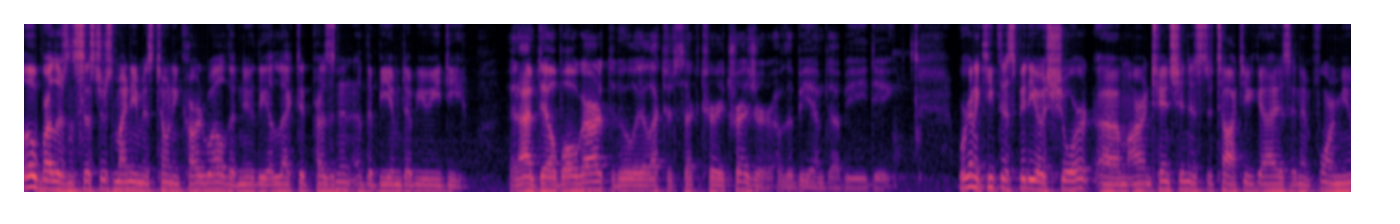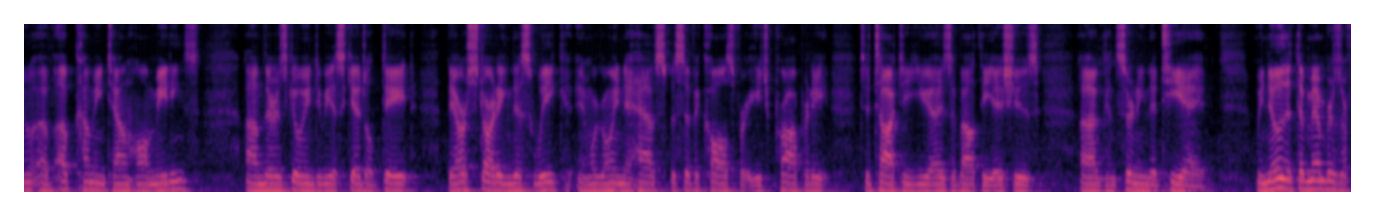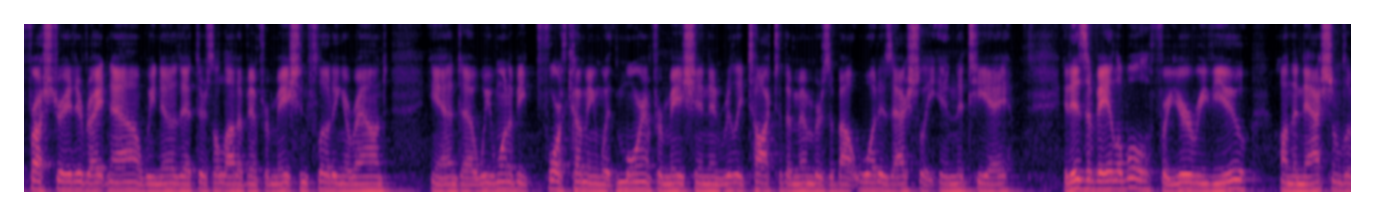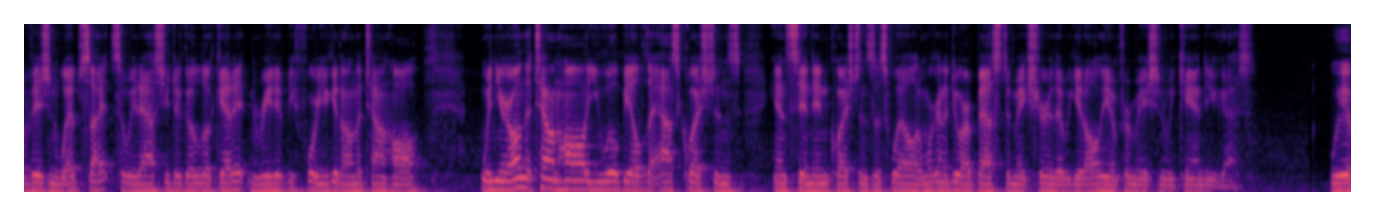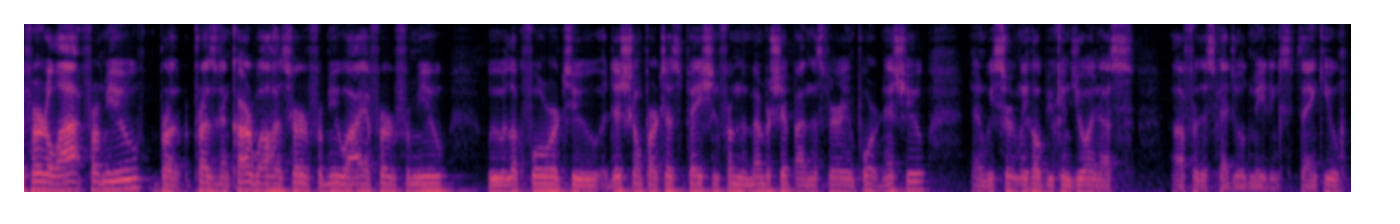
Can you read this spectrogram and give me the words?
Hello, brothers and sisters. My name is Tony Cardwell, the newly elected president of the BMWED. And I'm Dale Bogart, the newly elected Secretary Treasurer of the BMWED. We're going to keep this video short. Um, our intention is to talk to you guys and inform you of upcoming town hall meetings. Um, there is going to be a scheduled date. They are starting this week, and we're going to have specific calls for each property to talk to you guys about the issues uh, concerning the TA. We know that the members are frustrated right now. We know that there's a lot of information floating around, and uh, we want to be forthcoming with more information and really talk to the members about what is actually in the TA. It is available for your review on the National Division website, so we'd ask you to go look at it and read it before you get on the town hall. When you're on the town hall, you will be able to ask questions and send in questions as well, and we're going to do our best to make sure that we get all the information we can to you guys. We have heard a lot from you. President Cardwell has heard from you. I have heard from you. We would look forward to additional participation from the membership on this very important issue, and we certainly hope you can join us uh, for the scheduled meetings. Thank you.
